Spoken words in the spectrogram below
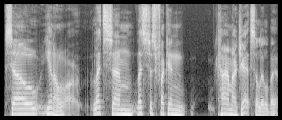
So you know, let's um, let's just fucking calm our jets a little bit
